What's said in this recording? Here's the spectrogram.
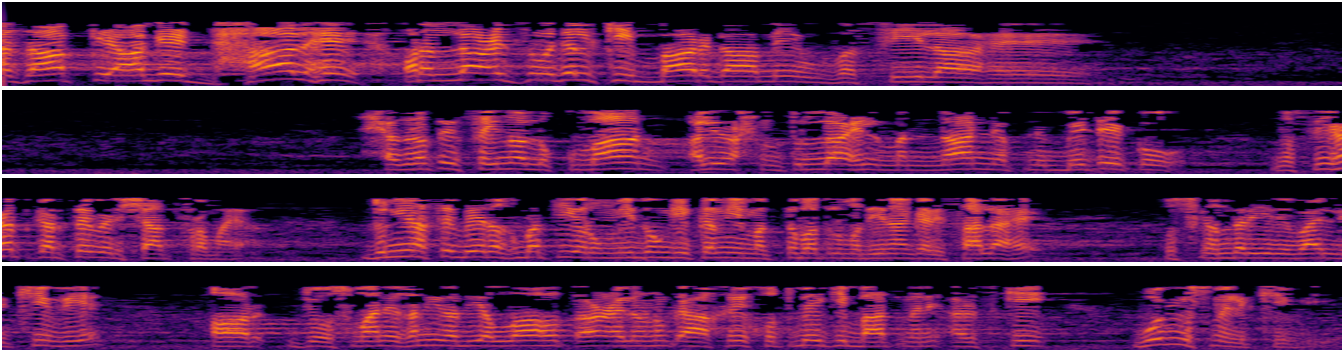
عذاب کے آگے ڈھال ہے اور اللہ عز و جل کی بارگاہ میں وسیلہ ہے۔ حضرت سینا لقمان علی رحمت اللہ المنان نے اپنے بیٹے کو نصیحت کرتے ہوئے ارشاد فرمایا۔ دنیا سے بے رغبتی اور امیدوں کی کمی مکتبۃ المدینہ کا رسالہ ہے۔ اس کے اندر یہ روایت لکھی ہوئی ہے۔ اور جو عثمان غنی رضی اللہ تعالی عنہ کے آخری خطبے کی بات میں نے عرض کی، وہ بھی اس میں لکھی ہوئی ہے۔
